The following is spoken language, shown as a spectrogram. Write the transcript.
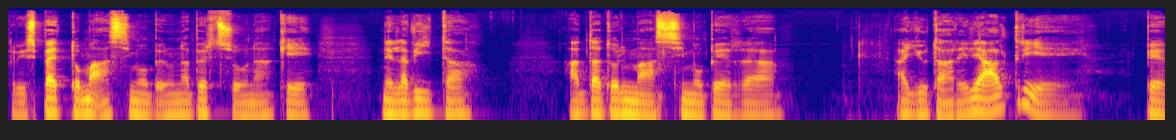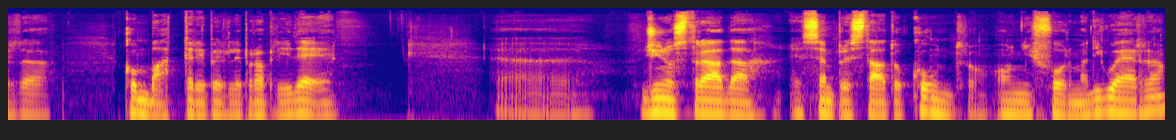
rispetto massimo per una persona che nella vita ha dato il massimo per uh, aiutare gli altri e per uh, combattere per le proprie idee. Gino Strada è sempre stato contro ogni forma di guerra,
